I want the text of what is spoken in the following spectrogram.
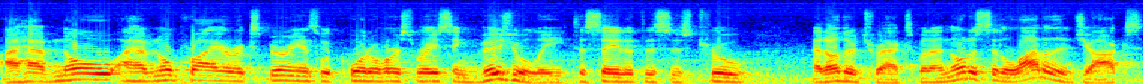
I have no I have no prior experience with quarter horse racing visually to say that this is true at other tracks, but I noticed that a lot of the jocks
